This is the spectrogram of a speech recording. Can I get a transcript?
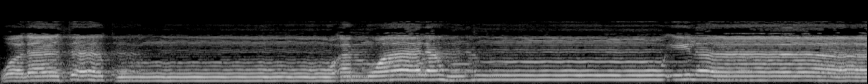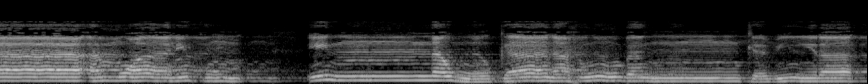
ولا تأكلوا أموالهم إلى أموالكم إنه كان حوبا كبيرا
